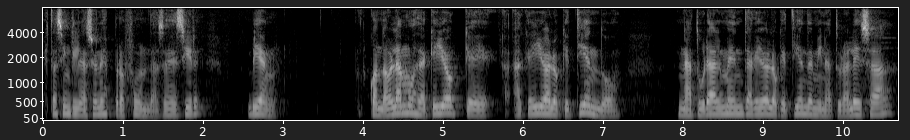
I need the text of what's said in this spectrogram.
estas inclinaciones profundas? Es decir, bien, cuando hablamos de aquello, que, aquello a lo que tiendo naturalmente, aquello a lo que tiende mi naturaleza,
